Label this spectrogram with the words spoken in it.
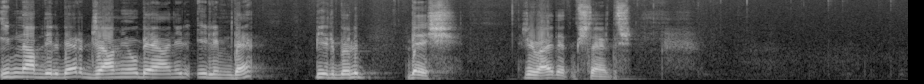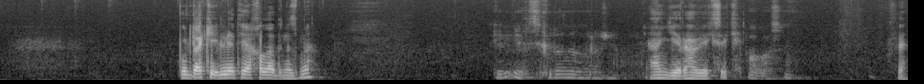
İbn Abdilber Camiu Beyanil İlim'de 1 bölü 5 rivayet etmişlerdir. Buradaki illeti yakaladınız mı? Eksik ravi var hocam. Hangi ravi eksik? Babası. Güzel.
